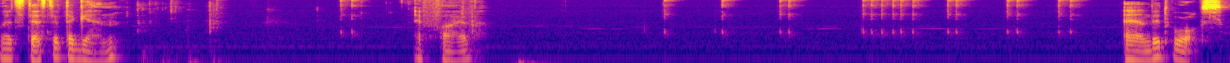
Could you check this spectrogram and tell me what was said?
Let's test it again. F5. And it works,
